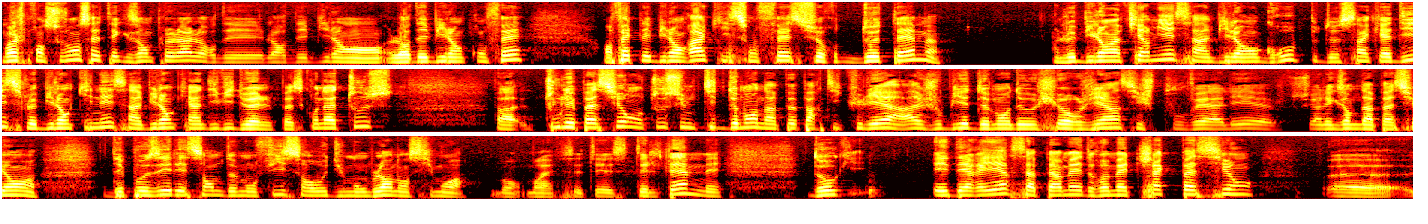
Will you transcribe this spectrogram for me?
Moi, je prends souvent cet exemple-là lors des, lors des bilans, lors des bilans qu'on fait. En fait, les bilans RAC, ils sont faits sur deux thèmes. Le bilan infirmier, c'est un bilan en groupe de 5 à 10. Le bilan kiné, c'est un bilan qui est individuel. Parce qu'on a tous, tous les patients ont tous une petite demande un peu particulière. Ah, j'ai oublié de demander au chirurgien si je pouvais aller, je suis un exemple d'un patient, déposer les cendres de mon fils en haut du Mont Blanc dans 6 mois. Bon, bref, c'était, c'était le thème. Mais, donc, et derrière, ça permet de remettre chaque patient euh,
